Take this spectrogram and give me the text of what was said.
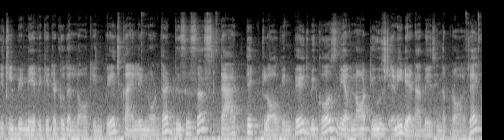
It will be navigated to the login page. Kindly note that this is a static login page because we have not used any database in the project.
